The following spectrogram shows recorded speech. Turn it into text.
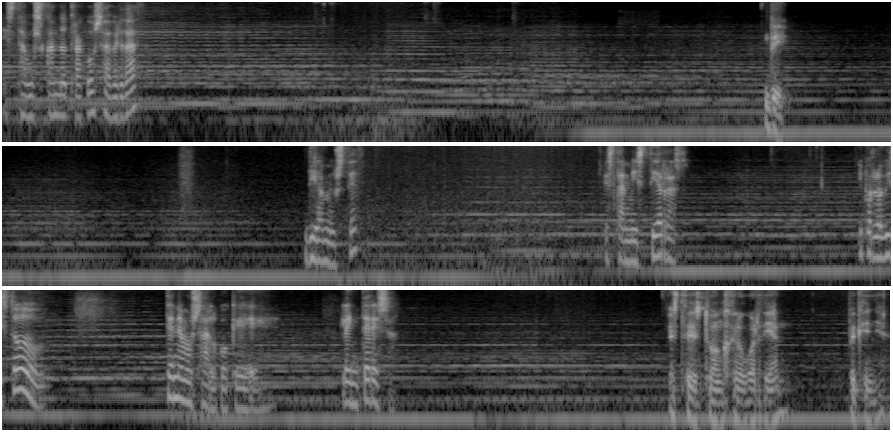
Está buscando otra cosa, ¿verdad? Di, Dígame usted. Está en mis tierras. Y por lo visto, tenemos algo que le interesa. ¿Este es tu ángel guardián, pequeña?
